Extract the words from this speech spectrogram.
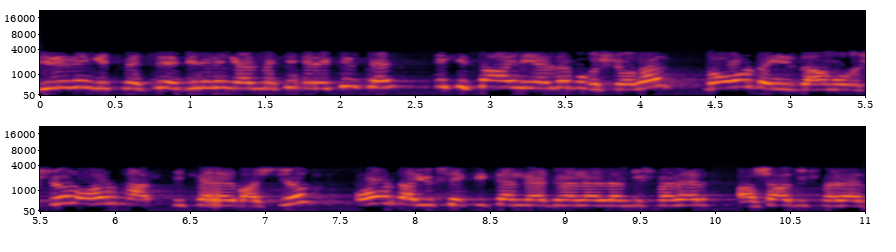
birinin gitmesi, birinin gelmesi gerekirken ikisi aynı yerde buluşuyorlar ve orada izdiham oluşuyor. Orada gitmeler başlıyor. Orada yükseklikten merdivenlerden düşmeler, aşağı düşmeler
